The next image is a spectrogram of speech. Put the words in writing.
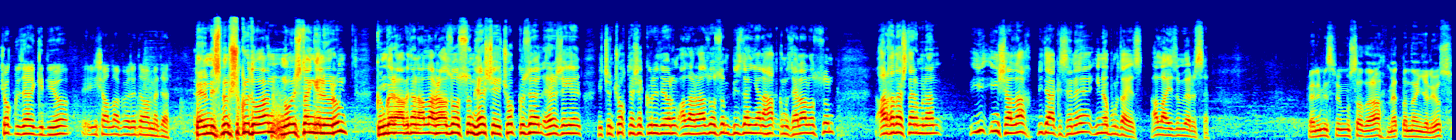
Çok güzel gidiyor. İnşallah böyle devam eder. Benim ismim Şükrü Doğan. Nois'tan geliyorum. Güngör abiden Allah razı olsun. Her şeyi çok güzel. Her şeyi için çok teşekkür ediyorum. Allah razı olsun. Bizden yana hakkımız helal olsun. Arkadaşlarımla inşallah bir dahaki sene yine buradayız. Allah izin verirse. Benim ismim Musa Dağ, Metman'dan geliyoruz.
